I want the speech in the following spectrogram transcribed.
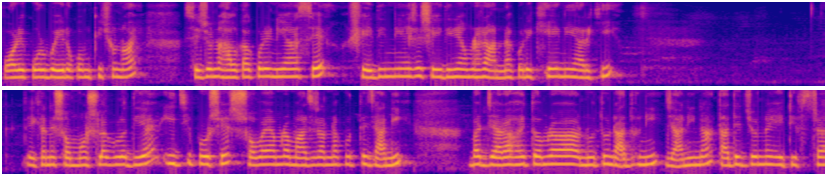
পরে করব, এরকম কিছু নয়। সেই জন্য হালকা করে নিয়ে আসে, সেই দিন নিয়ে এসে সেই দিনই আমরা রান্না করে খেয়ে নিই আর কি। তো এখানে সব মশলাগুলো দিয়ে ইজি প্রসেস সবাই আমরা মাছ রান্না করতে জানি বাট যারা হয়তো আমরা নতুন রাঁধুনি জানি না, তাদের জন্য এই টিপসটা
